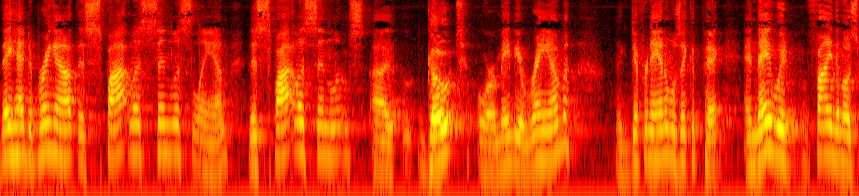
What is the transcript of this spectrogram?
they had to bring out this spotless, sinless lamb, this spotless, sinless uh, goat, or maybe a ram, different animals they could pick, and they would find the most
